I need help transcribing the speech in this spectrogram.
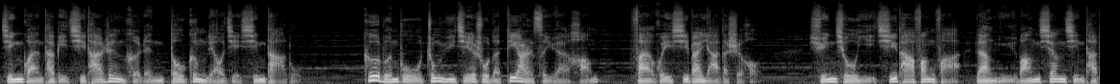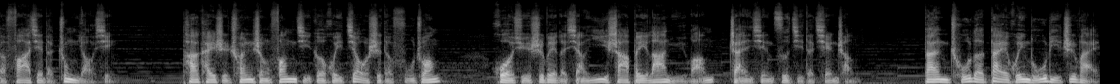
尽管他比其他任何人都更了解新大陆。哥伦布终于结束了第二次远航，返回西班牙的时候。寻求以其他方法让女王相信他的发现的重要性。他开始穿上方几个会教士的服装，或许是为了向伊莎贝拉女王展现自己的虔诚。但除了带回奴隶之外，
